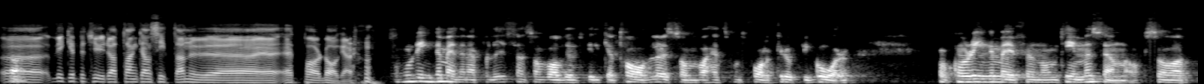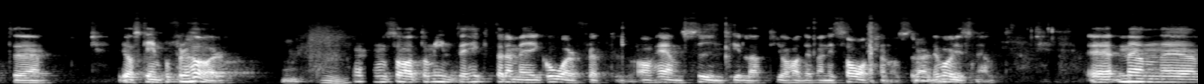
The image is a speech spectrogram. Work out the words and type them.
Ja. Uh, vilket betyder att han kan sitta nu uh, ett par dagar. Hon ringde mig, den här polisen som valde ut vilka tavlor som var hets mot folkgrupp igår. Och hon ringde mig för någon timme sedan och sa att uh, jag ska in på förhör. Mm. Mm. Hon sa att de inte häktade mig igår för att, av hänsyn till att jag hade vernissagen och sådär. Det var ju snällt. Eh, men eh,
